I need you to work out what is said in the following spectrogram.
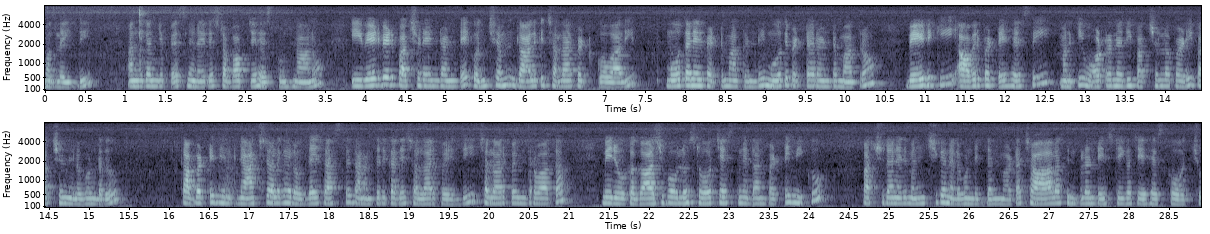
మొదలైద్ది. అందుకని చెప్పేసి నేనైతే స్టవ్ ఆఫ్ చేసేసుకుంటున్నాను. ఈ వేడివేడి పచ్చడి ఏంటంటే కొంచెం గాలికి చల్లారి పెట్టుకోవాలి. మూత అనేది పెట్టమాకండి. మూత పెట్టారంటే మాత్రం వేడికి ఆవిరి పట్టేసేసి మనకి వాటర్ అనేది పచ్చళ్ళలో పడి పచ్చడి నిలవ ఉండదు. కాబట్టి దీనికి న్యాచురల్గా ఇలా వదిలేసేస్తే దాని అంతటికి అదే చల్లారిపోయింది. చల్లారిపోయిన తర్వాత మీరు ఒక గాజు బౌల్లో స్టోర్ చేసుకునే దాన్ని బట్టి మీకు పచ్చడి అనేది మంచిగా నిలవండిద్ది అనమాట చాలా సింపుల్ అండ్ టేస్టీగా చేసేసుకోవచ్చు.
